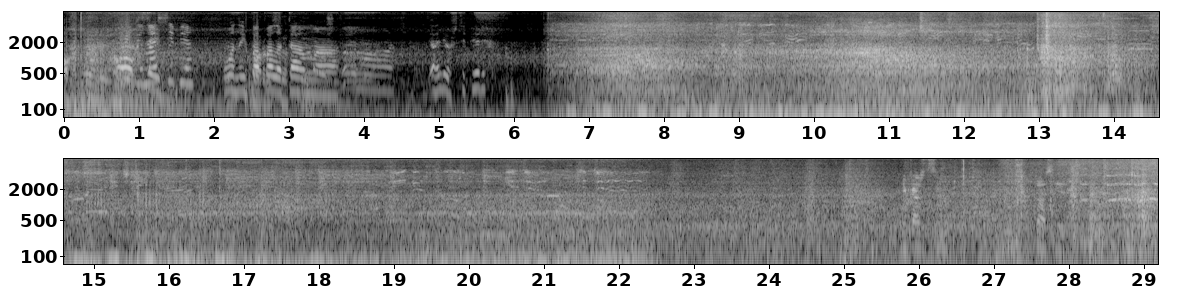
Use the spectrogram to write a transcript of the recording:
Умница. на себе. Он и попала там. а, Алеш, теперь... Мне кажется, лучше туда съездить.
